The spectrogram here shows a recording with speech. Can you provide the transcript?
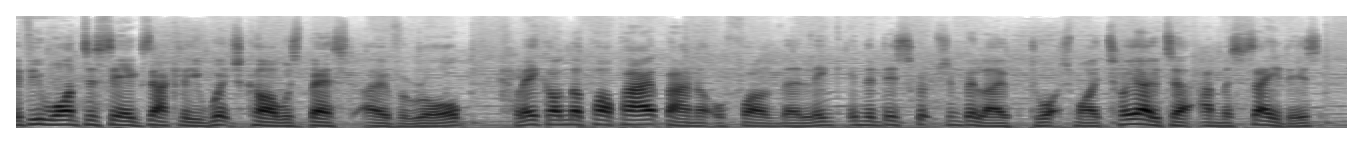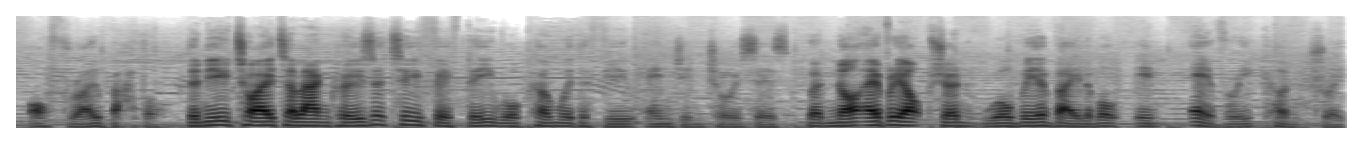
If you want to see exactly which car was best overall, click on the pop-out banner or follow the link in the description below to watch my Toyota and Mercedes off-road battle. The new Toyota Land Cruiser 250 will come with a few engine choices, but not every option will be available in every country.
